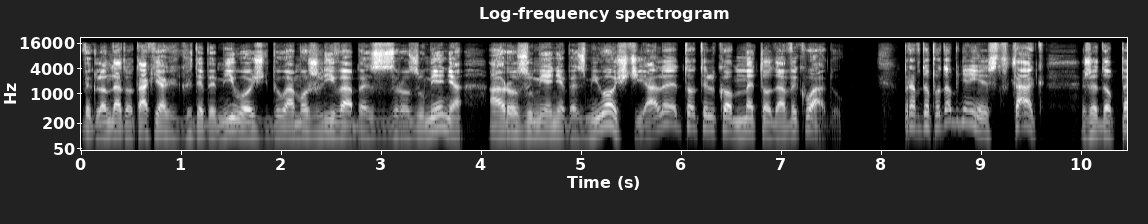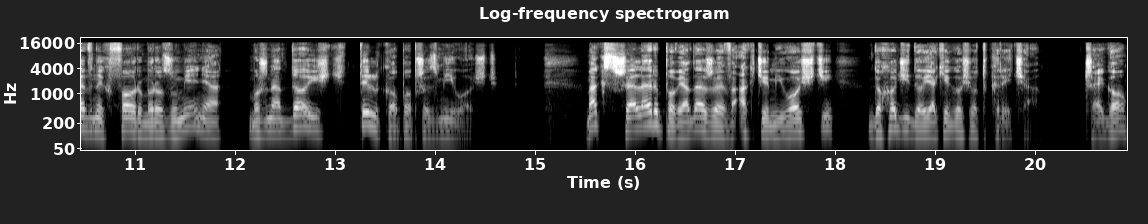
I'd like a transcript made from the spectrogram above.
Wygląda to tak, jak gdyby miłość była możliwa bez zrozumienia, a rozumienie bez miłości, ale to tylko metoda wykładu. Prawdopodobnie jest tak, że do pewnych form rozumienia można dojść tylko poprzez miłość. Max Scheller powiada, że w akcie miłości dochodzi do jakiegoś odkrycia. Czego?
